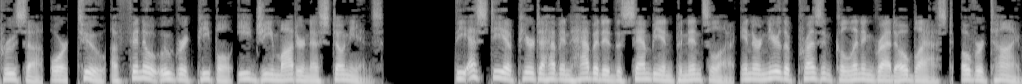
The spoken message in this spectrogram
Prusa, or 2 a Finno-Ugric people e.g. modern Estonians. The Esti appear to have inhabited the Sambian Peninsula in or near the present Kaliningrad Oblast. Over time,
